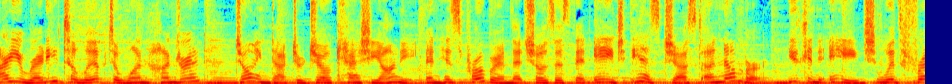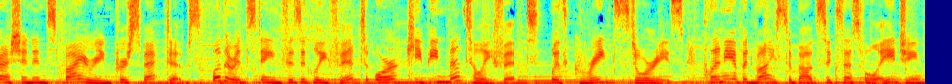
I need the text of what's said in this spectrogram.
Are you ready to live to 100? Join Dr. Joe Casciani and his program that shows us that age is just a number. You can age with fresh and inspiring perspectives, whether it's staying physically fit or keeping mentally fit. With great stories, plenty of advice about successful aging,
